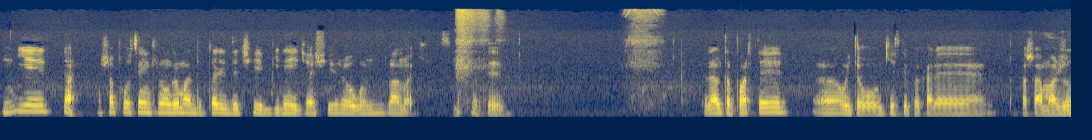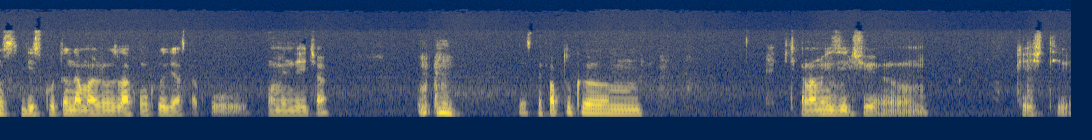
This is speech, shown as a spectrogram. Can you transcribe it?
E, da, așa poți să intru în o grămadă de detalii de ce e bine aici și rău în, la noi. Poate... Pe de altă parte, uh, uite, o chestie pe care așa am ajuns discutând, am ajuns la concluzia asta cu oameni de aici, este faptul că um, știi că la noi zici um, că ești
